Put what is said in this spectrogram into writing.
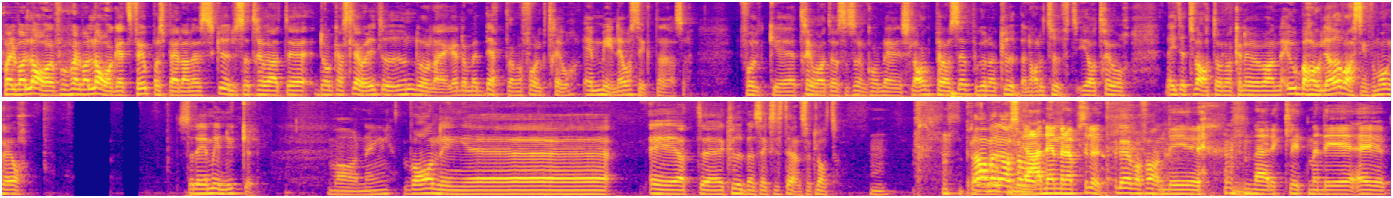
Själva lag, för själva lagets fotbollsspelarnas skull så tror jag att de kan slå lite ur underläge. De är bättre än vad folk tror. är min åsikt nu alltså. Folk tror att Östersund kommer bli en slagpåse på grund av klubben har det tufft. Jag tror lite tvärtom. De kan vara en obehaglig överraskning för många år. Så det är min nyckel. Varning. Varning eh, är att eh, klubbens existens såklart. Bra. Ja, men alltså- ja, nej men absolut. Det var fan. det är ju märkligt, men det är ju...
